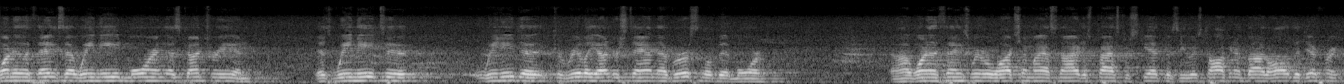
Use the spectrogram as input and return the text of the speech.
one of the things that we need more in this country and is we need to we need to, to really understand that verse a little bit more. Uh, one of the things we were watching last night is Pastor Skip, as he was talking about all the different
